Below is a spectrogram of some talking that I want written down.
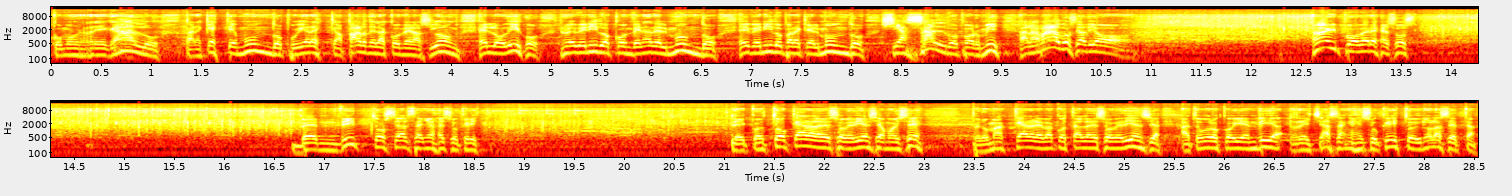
como regalo para que este mundo pudiera escapar de la condenación. Él lo dijo, no he venido a condenar el mundo, he venido para que el mundo sea salvo por mí. Alabado sea Dios. ¡Ay, poder Jesús! Bendito sea el Señor Jesucristo. Le costó cara la desobediencia a Moisés, pero más cara le va a costar la desobediencia a todos los que hoy en día rechazan a Jesucristo y no lo aceptan.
